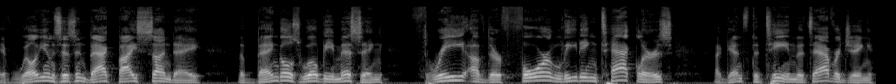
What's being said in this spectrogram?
If Williams isn't back by Sunday, the Bengals will be missing three of their four leading tacklers against a team that's averaging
